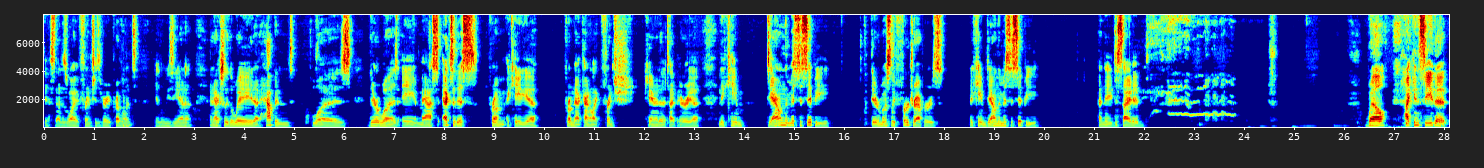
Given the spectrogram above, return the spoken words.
yes, that is why French is very prevalent in Louisiana. And actually, the way that happened was there was a mass exodus from Acadia, from that kind of like French Canada type area, and they came down the Mississippi. They were mostly fur trappers. They came down the Mississippi and they decided. well, I can see that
